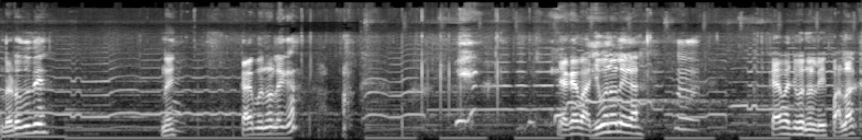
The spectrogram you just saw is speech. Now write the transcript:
लढत होते नाही. काय बनवलंय का? या काय भाजी बनवली का? काय भाजी बनवली? पालक?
